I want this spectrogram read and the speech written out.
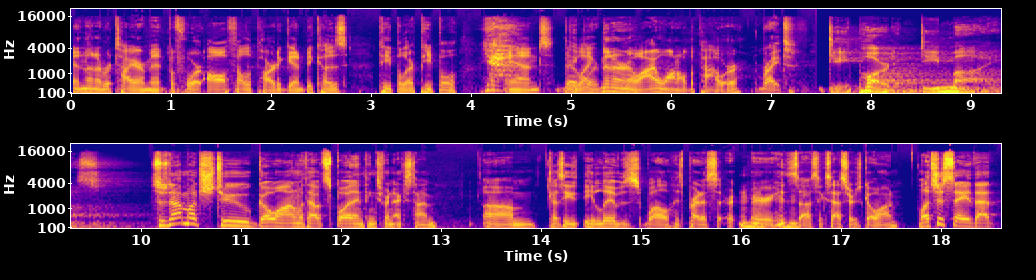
and then a retirement before it all fell apart again because people are people. Yeah. And they're People like, no, no, no, I want all the power. right. Departing demise. So there's not much to go on without spoiling things for next time, because he he lives while his predecessor or his uh, successors go on. Let's just say that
